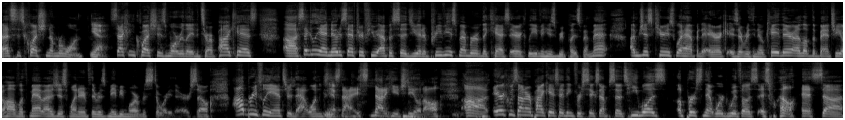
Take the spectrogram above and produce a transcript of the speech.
That's his question number one. Yeah. Second question is more related to our podcast. Uh, secondly, I noticed after a few episodes you had a previous member of the cast, Eric, leaving, who's replaced by Matt. I'm just curious what happened to Eric. Is everything okay there? I love the banter you'll have with Matt. I was just wondering if there was maybe more of a story there. So I'll briefly answer that one because yep. it's not it's not a huge deal at all. Uh, Eric was on our podcast, I think, for six episodes. He was a person that worked with us as well as uh,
